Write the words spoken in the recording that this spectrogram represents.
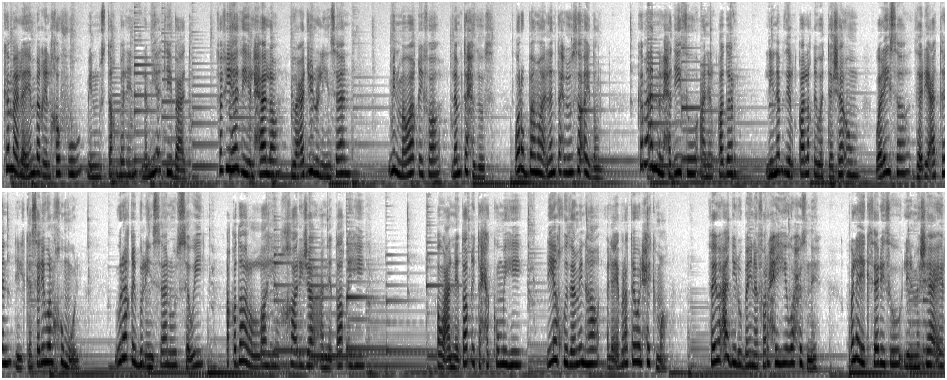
كما لا ينبغي الخوف من مستقبل لم يأتي بعد. ففي هذه الحالة يعجل الإنسان من مواقف لم تحدث وربما لن تحدث أيضا. كما أن الحديث عن القدر لنبذ القلق والتشاؤم وليس ذريعة للكسل والخمول. يراقب الإنسان السوي أقدار الله خارج عن نطاقه أو عن نطاق تحكمه ليأخذ منها العبرة والحكمة. فيعادل بين فرحه وحزنه. ولا يكترث للمشاعر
